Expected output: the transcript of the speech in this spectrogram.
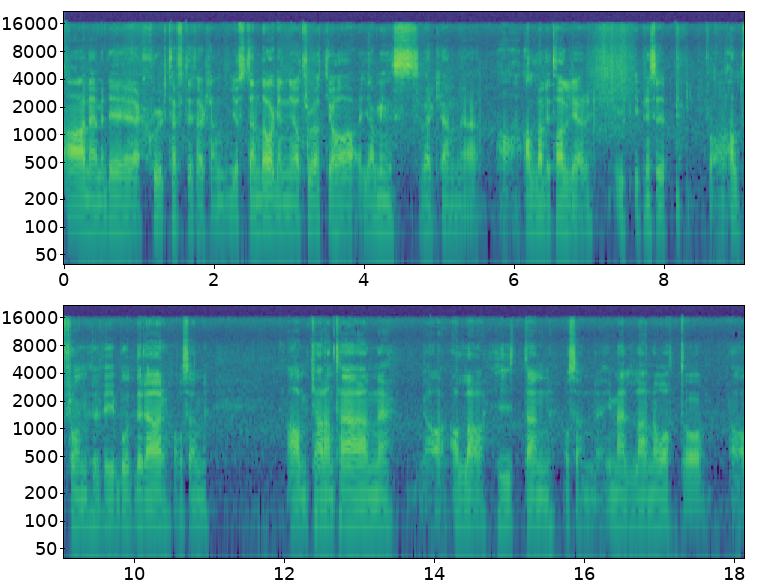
Ja, nej men det är sjukt häftigt verkligen. Just den dagen, jag tror att jag, jag minns verkligen eh, ja, alla detaljer i, i princip. Allt från hur vi bodde där och sen ja, karantän, ja, alla hiten och sen emellanåt och ja,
